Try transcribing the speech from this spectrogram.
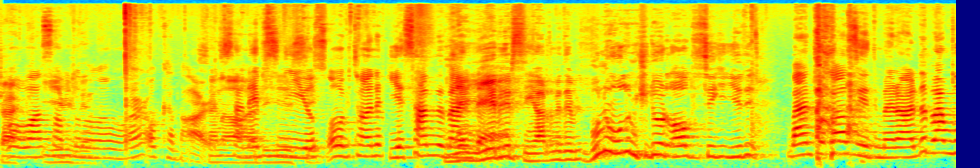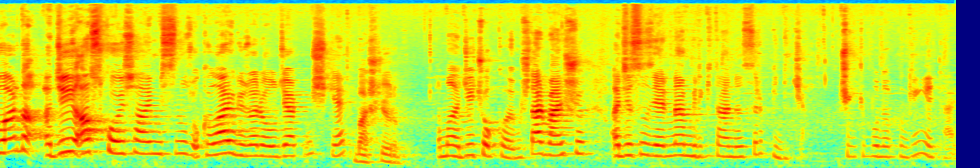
WhatsApp'tan olan var. O kadar. Sen Sen, adi hepsini iyisin. yiyorsun ama bir tane yesem mi ben Ye- de? yiyebilirsin, yardım edebilirsin. Bu ne oğlum? 2, 4, 6, 8, 7. Ben çok az yedim herhalde. Ben bu arada acıyı az koysaymışsınız o kadar güzel olacakmış ki. Başlıyorum. Ama acıyı çok koymuşlar. Ben şu acısız yerinden bir iki tane ısırıp gideceğim. Çünkü bunu bugün yeterli.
